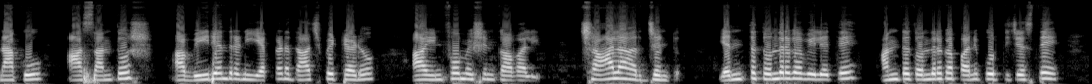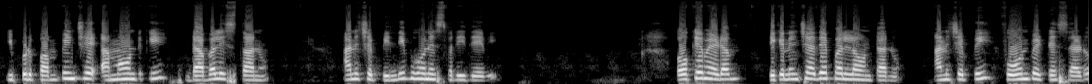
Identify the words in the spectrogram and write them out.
నాకు ఆ సంతోష్ ఆ వీరేంద్రని ఎక్కడ దాచిపెట్టాడో ఆ ఇన్ఫర్మేషన్ కావాలి. చాలా అర్జెంట్ ఎంత తొందరగా వీలైతే అంత తొందరగా పని పూర్తి చేస్తే ఇప్పుడు పంపించే అమౌంట్కి డబల్ ఇస్తాను అని చెప్పింది భువనేశ్వరీదేవి ఓకే మేడం ఇక నుంచి అదే పనిలో ఉంటాను అని చెప్పి ఫోన్ పెట్టేశాడు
